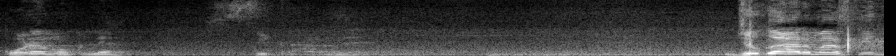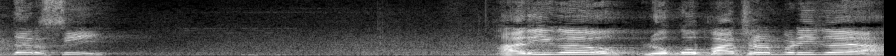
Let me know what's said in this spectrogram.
કોણે મોકલ્યા? શિકાર જુગારમાં સિદ્ધરસિંહ હારી ગયો, લોકો પાછળ પડી ગયા.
